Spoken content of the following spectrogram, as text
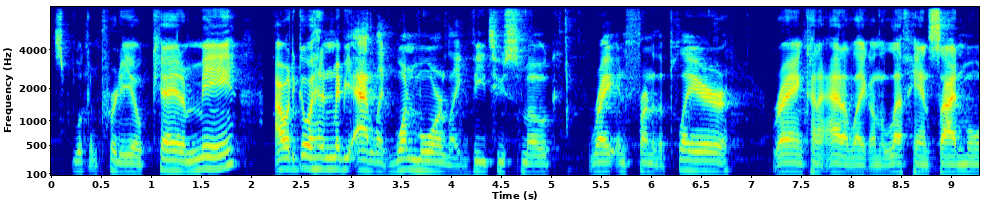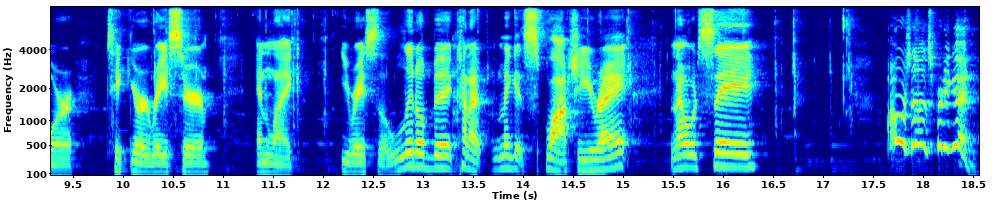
it's looking pretty okay to me. I would go ahead and maybe add like one more like V2 smoke right in front of the player, right? And kind of add it like on the left hand side more. Take your eraser and like erase it a little bit, kind of make it splotchy, right? And I would say, That's pretty good.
